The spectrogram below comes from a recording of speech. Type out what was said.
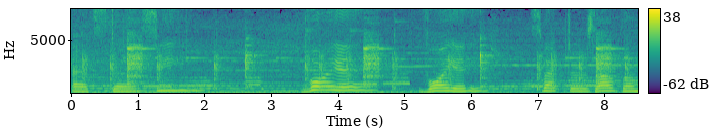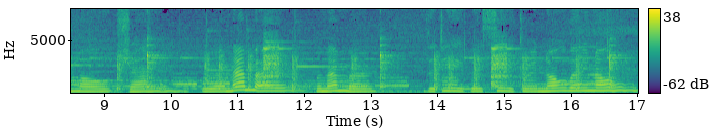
ecstasy voyage, specters of emotion. Remember, remember the deepest secret nobody knows.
